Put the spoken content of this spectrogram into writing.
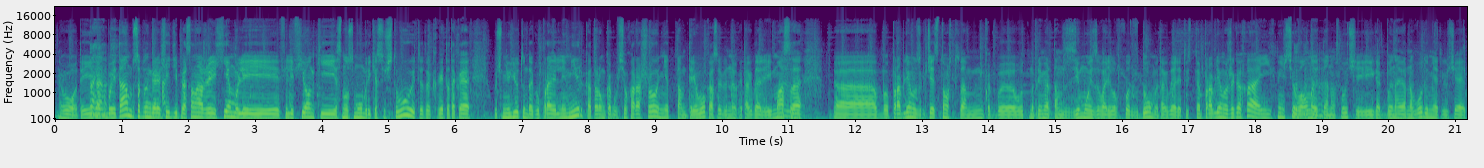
Вот, и как бы и там, собственно говоря, все эти персонажи Хемули, Филифьонки, Снус Мумрики существуют. Это какая-то такая очень уютный такой правильный мир, в котором как бы все хорошо, нет там тревог особенных и так далее. И масса э, проблем заключается в том, что там, ну, как бы, вот, например, там зимой завалило вход в дом и так далее. То есть там проблемы ЖКХ, они их меньше всего волнуют в данном случае. И как бы, наверное, воду не отключают.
